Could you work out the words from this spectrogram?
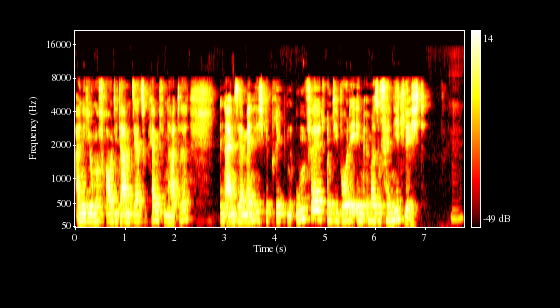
eine junge Frau, die damit sehr zu kämpfen hatte, in einem sehr männlich geprägten Umfeld und die wurde eben immer so verniedlicht. Mhm.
